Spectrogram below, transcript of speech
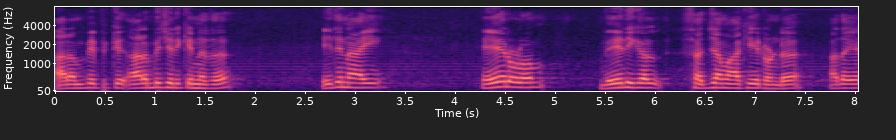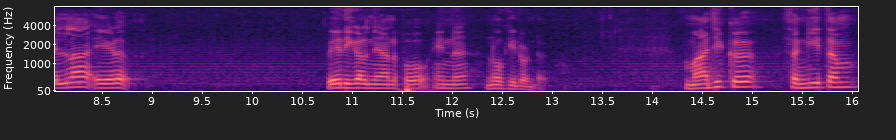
ആരംഭിപ്പിക്ക ആരംഭിച്ചിരിക്കുന്നത്. ഇതിനായി ഏഴോളം വേദികൾ സജ്ജമാക്കിയിട്ടുണ്ട്. അത് എല്ലാ ഏഴ് വേദികൾ ഞാനിപ്പോൾ ഇന്ന് നോക്കിയിട്ടുണ്ട്. മാജിക്ക് സംഗീതം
